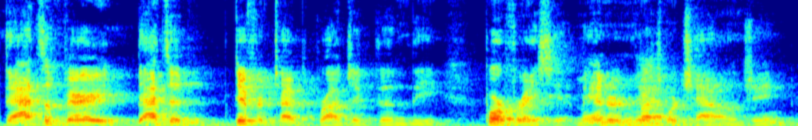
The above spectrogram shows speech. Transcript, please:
That's a very, that's a different type of project than the Porphyraceae. Mandarin are much more challenging,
